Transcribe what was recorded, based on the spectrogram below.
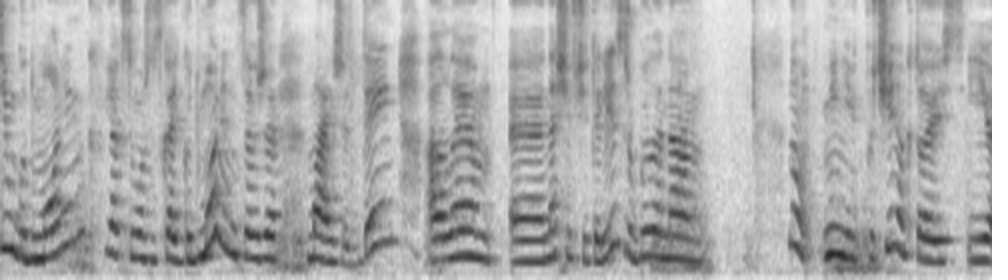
Всім good morning. Як це можна сказати, good morning? Це вже майже день, але е, наші вчителі зробили нам ну, міні-відпочинок, тобто, і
